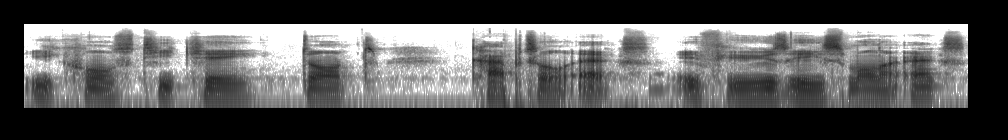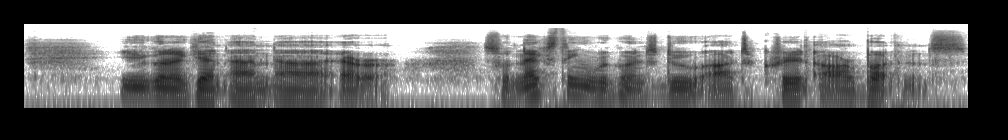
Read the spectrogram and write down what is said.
equals tk dot capital X. If you use a smaller x, you're going to get an uh, error. So next thing we're going to do are to create our buttons.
